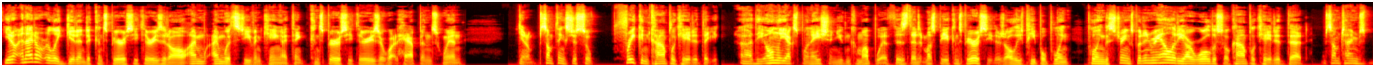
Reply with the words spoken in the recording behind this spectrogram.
You know, and I don't really get into conspiracy theories at all. I'm I'm with Stephen King. I think conspiracy theories are what happens when you know something's just so freaking complicated that you uh, the only explanation you can come up with is that it must be a conspiracy. There's all these people pulling pulling the strings, but in reality, our world is so complicated that sometimes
